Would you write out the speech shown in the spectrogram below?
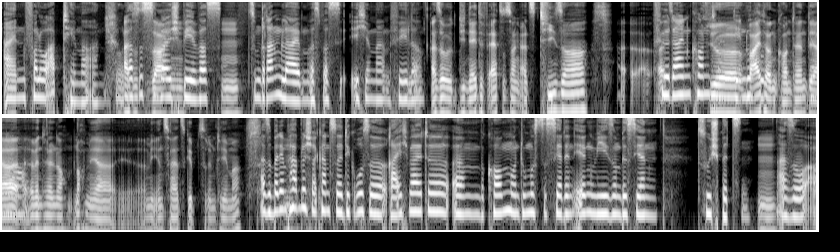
ein Follow-up-Thema an. So, Also das ist zum Beispiel was Mhm. zum Dranbleiben, was was ich immer empfehle Also die Native Ad sozusagen als Teaser äh, für als, deinen Content, für weiteren Content, der Genau. eventuell noch, noch mehr äh, Insights gibt zu dem Thema. Also bei dem Mhm. Publisher kannst du halt die große Reichweite ähm, bekommen und du musst es ja dann irgendwie so ein bisschen zuspitzen. Mhm. Also äh,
